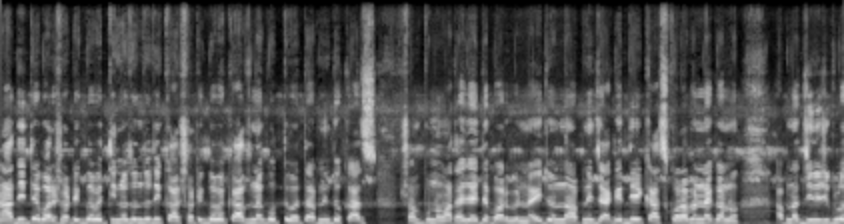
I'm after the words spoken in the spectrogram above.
না দিতে পারে, সঠিকভাবে তিনজন যদি কাজ সঠিকভাবে কাজ না করতে পারে আপনি তো কাজ সম্পূর্ণ মাথায় যাইতে পারবেন না। এই জন্য আপনি যাকে দিয়ে কাজ করাবেন না কেন, আপনার জিনিসগুলো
